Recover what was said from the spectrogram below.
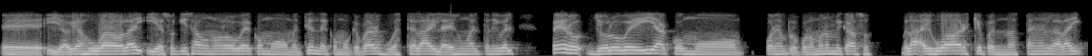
eh, y yo había jugado live y eso quizás uno lo ve como, ¿me entiendes? Como que para jugaste live es un alto nivel, pero yo lo veía como, por ejemplo, por lo menos en mi caso, ¿verdad? Hay jugadores que pues no están en la live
